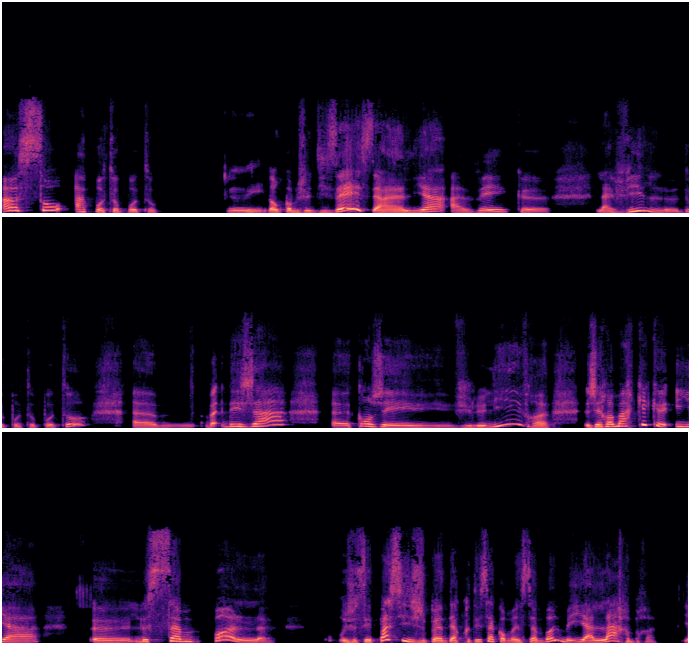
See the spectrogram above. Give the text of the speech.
un saut à potopoto. Donc, comme je disais, c'est un lien avec la ville de Potopoto. Euh, déjà, quand j'ai vu le livre, j'ai remarqué qu'il y a le symbole. Je ne sais pas si je peux interpréter ça comme un symbole, mais il y a l'arbre. Il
